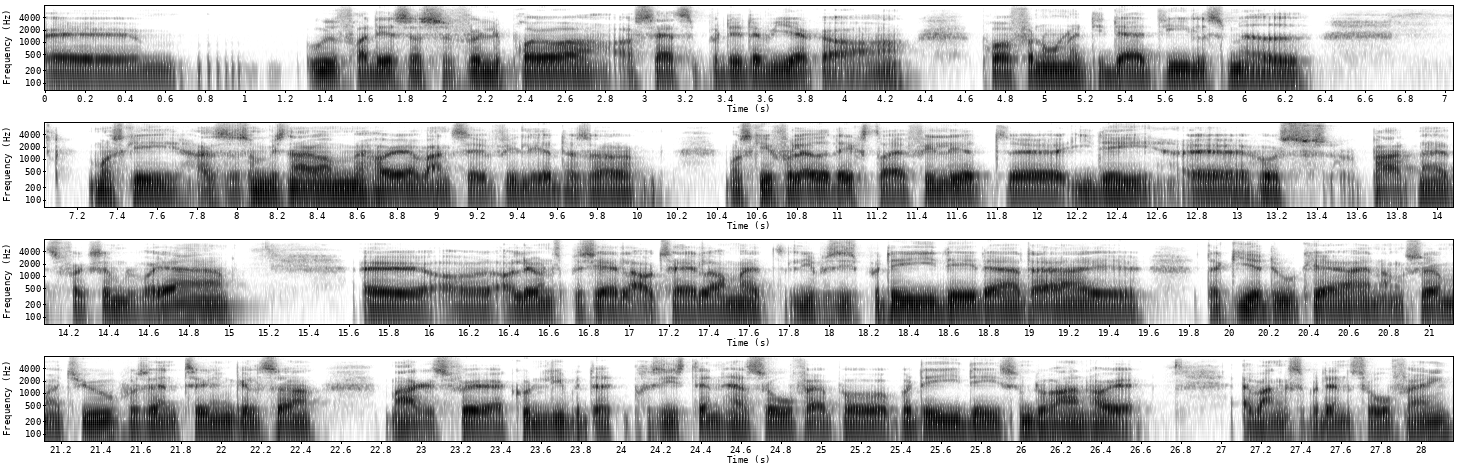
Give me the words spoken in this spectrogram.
øh, ud fra det, så selvfølgelig prøver at satse på det, der virker, og prøve at få nogle af de der deals med, måske, altså som vi snakker om med høje avance affiliate, altså måske få lavet et ekstra affiliate øh, ID øh, hos Partners, for eksempel, hvor jeg er, øh, og, og lave en special aftale om, at lige præcis på det ID der, der, øh, der giver du, kære annoncør, mig 20% til gengæld, så markedsfører jeg kun lige præcis den her sofa på, på det ID, som du har en høj avance på den sofa, ikke?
